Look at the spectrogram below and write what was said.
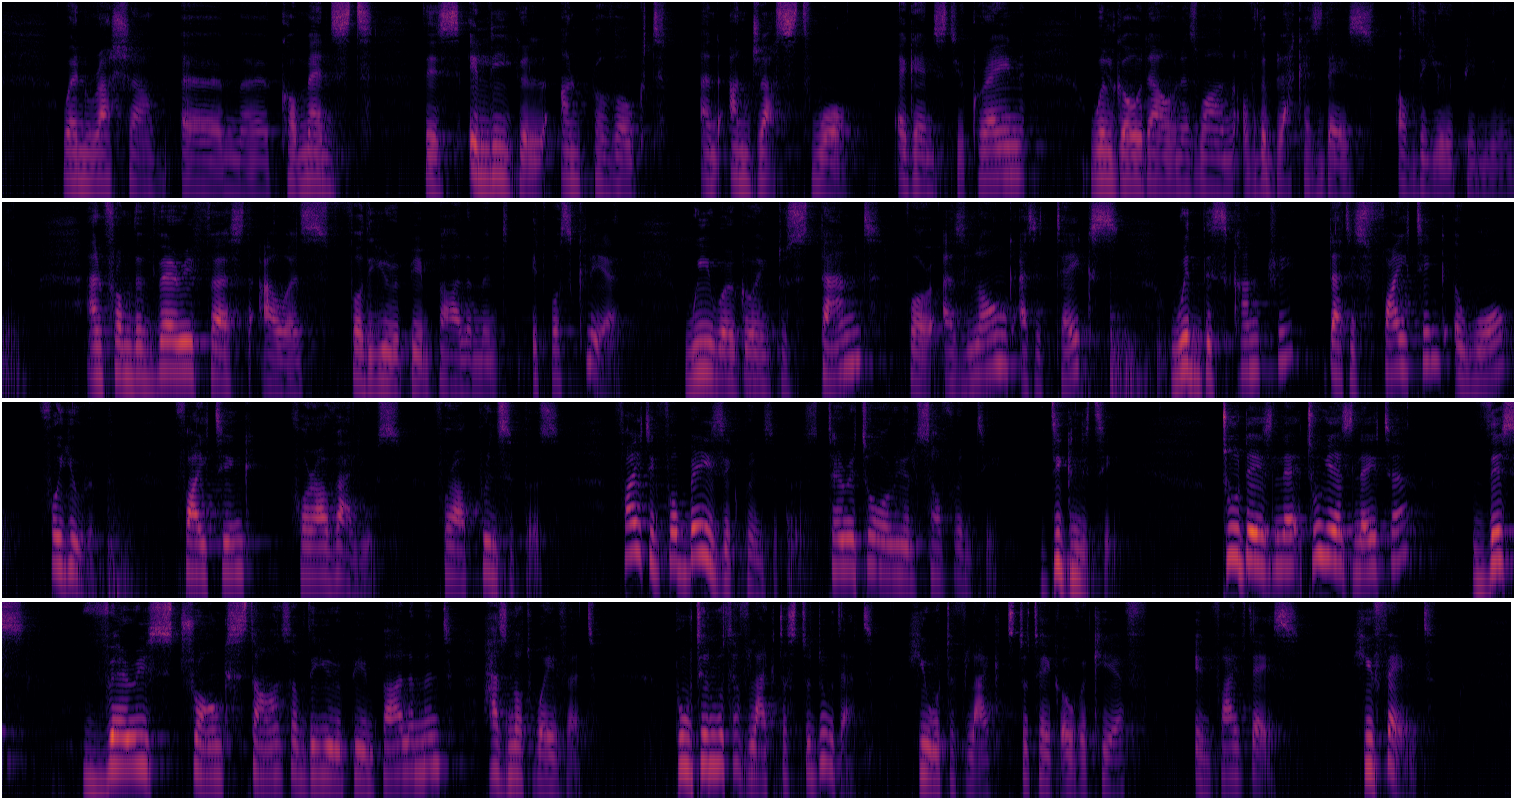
when Russia um, uh, commenced this illegal, unprovoked, and unjust war against Ukraine will go down as one of the blackest days of the European Union. And from the very first hours for the European Parliament, it was clear we were going to stand for as long as it takes with this country that is fighting a war for Europe, fighting for our values, for our principles, fighting for basic principles, territorial sovereignty, dignity. Two, days la- two years later, this very strong stance of the European Parliament has not wavered. Putin would have liked us to do that. He would have liked to take over Kiev in five days. He failed.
